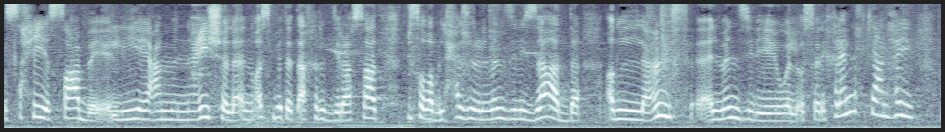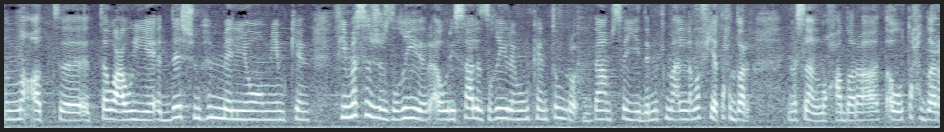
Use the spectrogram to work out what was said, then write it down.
الصحية الصعبة اللي هي عم نعيشها لأنه أثبتت آخر الدراسات بسبب الحجر المنزلي زاد العنف المنزلي والأسري. خلينا نحكي عن هي النقط التوعوية. قديش مهمة اليوم؟ يمكن في message صغير أو رسالة صغيرة ممكن تمرق قدام سيدة. مثل ما قلنا ما فيها تحضر مثلا محاضرات أو تحضر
